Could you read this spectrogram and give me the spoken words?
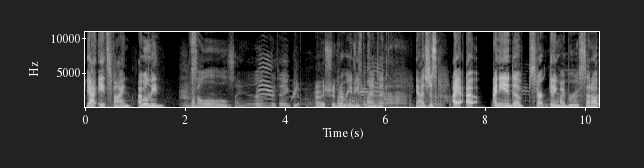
Yeah, eight's fine. I will need soul sand I think. Yeah, I should. have Whatever you need to plant it. Yeah, it's just I I I need to start getting my brew set up,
